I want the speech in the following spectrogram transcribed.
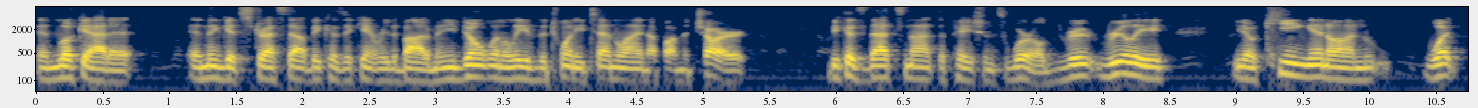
and look at it and then get stressed out because they can't read the bottom. And you don't want to leave the 2010 line up on the chart because that's not the patient's world. Re- really, you know, keying in on what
